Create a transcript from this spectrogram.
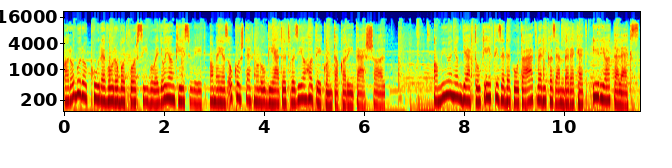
A Roborok Kurevo robotporszívó egy olyan készülék, amely az okos technológiát ötvözi a hatékony takarítással. A műanyaggyártók évtizedek óta átverik az embereket, írja a Telex.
